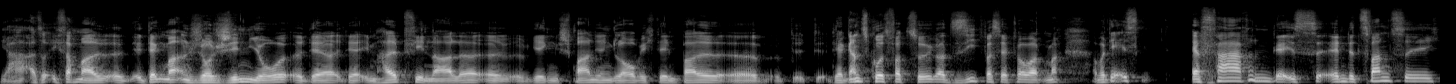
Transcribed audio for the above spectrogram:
Ja, also ich sag mal, äh, denk mal an Jorginho, äh, der, der im Halbfinale äh, gegen Spanien, glaube ich, den Ball, der ganz kurz verzögert, sieht, was der Torwart macht, aber der ist erfahren, der ist Ende 20,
